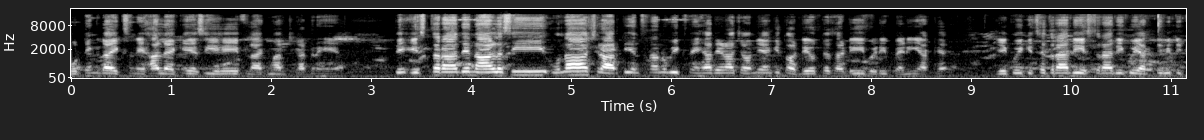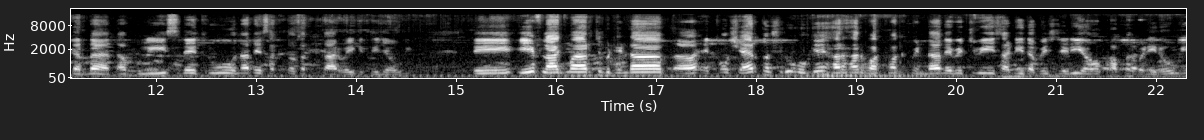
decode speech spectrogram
VOTING ਦਾ ਇੱਕ ਸੁਨੇਹਾ ਲੈ ਕੇ ਅਸੀਂ ਇਹ ਫਲੈਗ ਮਾਰਚ ਕੱਢ ਰਹੇ ਹਾਂ। ਤੇ ਇਸ ਤਰ੍ਹਾਂ ਦੇ ਨਾਲ ਅਸੀਂ ਉਹਨਾਂ ਸ਼ਰਾਰਤੀ ਅੰਸਰਾਂ ਨੂੰ ਵੀ ਇੱਕ ਸੁਨੇਹਾ ਦੇਣਾ ਚਾਹੁੰਦੇ ਹਾਂ ਕਿ ਤੁਹਾਡੇ ਉੱਤੇ ਸਾਡੀ ਬੜੀ ਪੈਣੀ ਅੱਖ ਹੈ। ਜੇ ਕੋਈ ਕਿਸੇ ਤਰ੍ਹਾਂ ਦੀ ਇਸ ਤਰ੍ਹਾਂ ਦੀ ਕੋਈ ਐਕਟੀਵਿਟੀ ਕਰਦਾ ਹੈ ਤਾਂ ਪੁਲਿਸ ਦੇ ਥਰੂ ਉਹਨਾਂ ਤੇ ਸਖਤ ਤੋਂ ਸਖਤ ਕਾਰਵਾਈ ਕੀਤੀ ਜਾਊਗੀ। ਤੇ ਇਹ ਫਲੈਗ ਮਾਰਚ ਬਠਿੰਡਾ ਇੱਥੋਂ ਸ਼ਹਿਰ ਤੋਂ ਸ਼ੁਰੂ ਹੋ ਕੇ ਹਰ ਹਰ ਵੱਖ-ਵੱਖ ਪਿੰਡਾਂ ਦੇ ਵਿੱਚ ਵੀ ਸਾਡੀ ਦਬਿਸ਼ ਜਿਹੜੀ ਆ ਉਹ ਪ੍ਰੋਪਰ ਬਣੀ ਰਹੂਗੀ।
